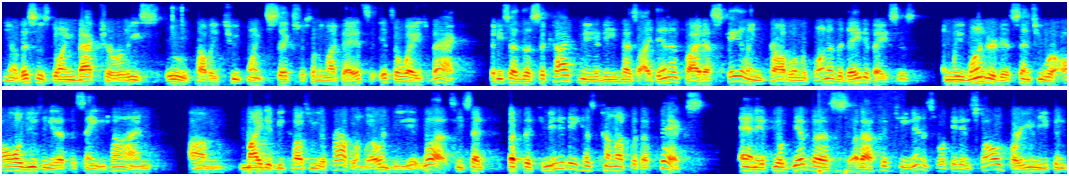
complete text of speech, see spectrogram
you know, this is going back to release, ooh, probably 2.6 or something like that. It's, it's a ways back. But he said the Sakai community has identified a scaling problem with one of the databases. And we wondered if since you were all using it at the same time, um, might it be causing you a problem? Well, indeed it was. He said, but the community has come up with a fix, and if you'll give us about 15 minutes, we'll get installed for you, and you can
